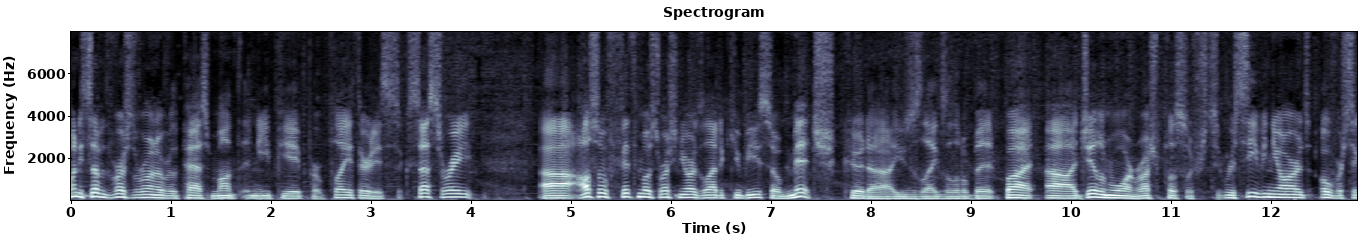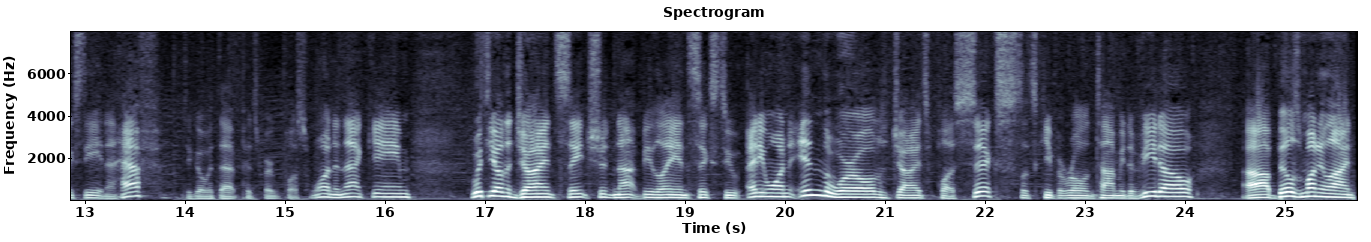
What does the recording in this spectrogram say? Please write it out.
27th versus the run over the past month in EPA per play, 30th success rate. Uh, also, fifth most rushing yards allowed to QBs, so Mitch could uh, use his legs a little bit. But uh, Jaylen Warren rush plus receiving yards over 68 and a half to go with that Pittsburgh plus one in that game. With you on the Giants, Saints should not be laying six to anyone in the world. Giants plus six. Let's keep it rolling. Tommy DeVito. Uh, Bills money line.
